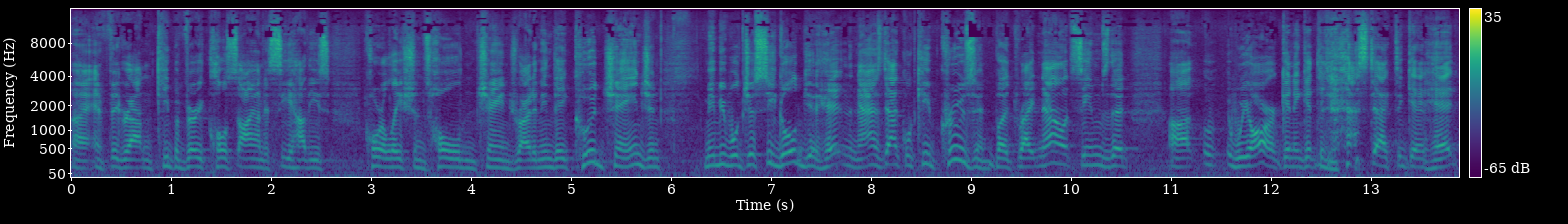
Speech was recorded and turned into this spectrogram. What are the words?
uh, and figure out and keep a very close eye on to see how these correlations hold and change right? I mean they could change. And maybe we'll just see gold get hit and the NASDAQ will keep cruising. But right now, it seems that uh, we are going to get the NASDAQ to get hit.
